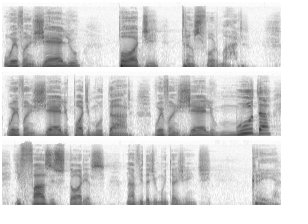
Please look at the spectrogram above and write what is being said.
o Evangelho pode transformar. O Evangelho pode mudar. O Evangelho muda e faz histórias na vida de muita gente. Creia.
